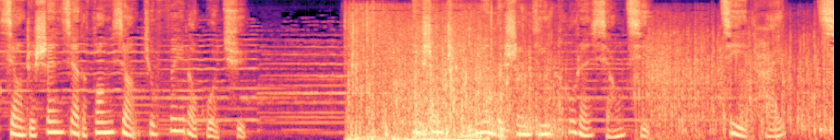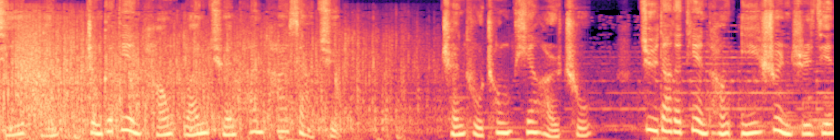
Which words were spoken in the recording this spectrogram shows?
向着山下的方向就飞了过去。的声音突然响起，祭台、棋盘，整个殿堂完全坍塌下去，尘土冲天而出，巨大的殿堂一瞬之间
